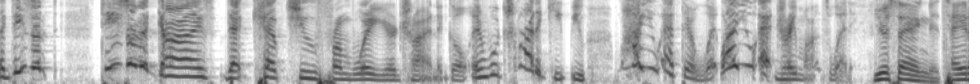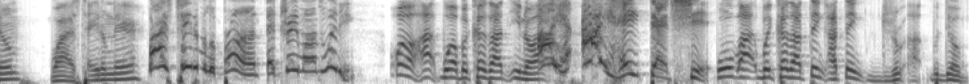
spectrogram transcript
Like these are these are the guys that kept you from where you're trying to go, and will try to keep you. Why are you at their wedding? Why are you at Draymond's wedding? You're saying that Tatum? Why is Tatum there? Why is Tatum and LeBron at Draymond's wedding? Well, I, well, because I, you know, I, I I hate that shit. well, I, because I think I think uh, you know,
